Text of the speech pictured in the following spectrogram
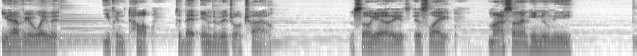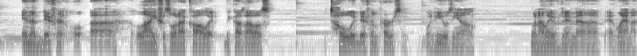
you have your way that you can talk to that individual child. So yeah, it's, it's like my son, he knew me in a different uh, life is what I call it because I was a totally different person when he was young when I lived in uh, Atlanta.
